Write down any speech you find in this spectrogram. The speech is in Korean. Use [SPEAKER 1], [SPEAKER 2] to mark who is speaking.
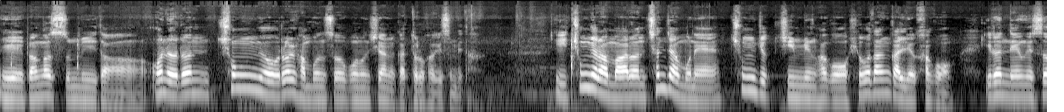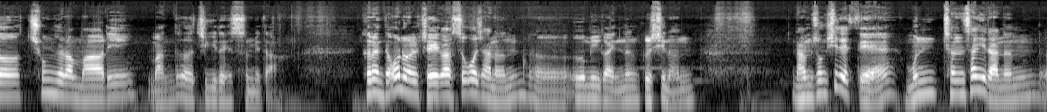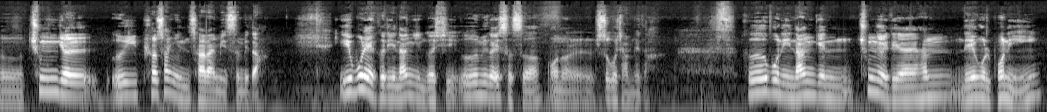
[SPEAKER 1] 예, 반갑습니다. 오늘은 충료를 한번 써보는 시간을 갖도록 하겠습니다. 이 충료란 말은 천자문에 충직 진명하고 효단 간력하고 이런 내용에서 충료란 말이 만들어지기도 했습니다. 그런데 오늘 제가 쓰고자 하는 어, 의미가 있는 글씨는 남송시대 때 문천상이라는 어, 충결의 표상인 사람이 있습니다. 이분의 글이 남긴 것이 의미가 있어서 오늘 쓰고자 합니다. 그분이 남긴 충녀에 대한 내용을 보니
